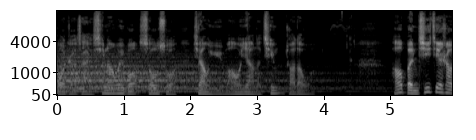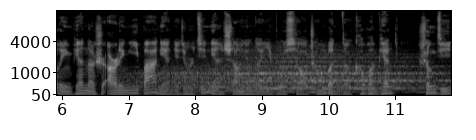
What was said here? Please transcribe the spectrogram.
或者在新浪微博搜索“像羽毛一样的青”找到我。好，本期介绍的影片呢是二零一八年，也就是今年上映的一部小成本的科幻片《升级》。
